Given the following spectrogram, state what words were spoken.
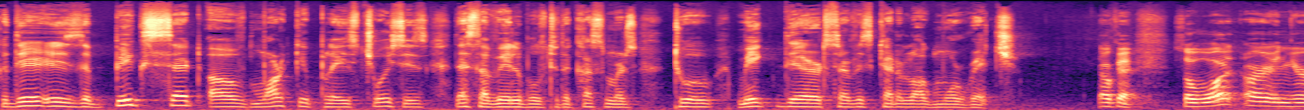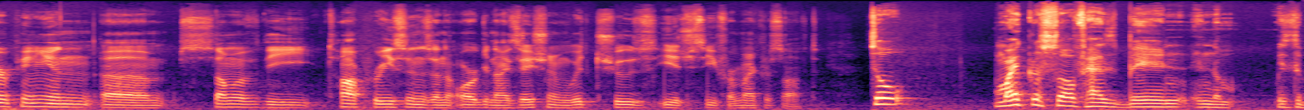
There is a big set of marketplace choices that's available to the customers to make their service catalog more rich. Okay, so what are, in your opinion, um, some of the top reasons an organization would choose EHC for Microsoft? So Microsoft has been in the is a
